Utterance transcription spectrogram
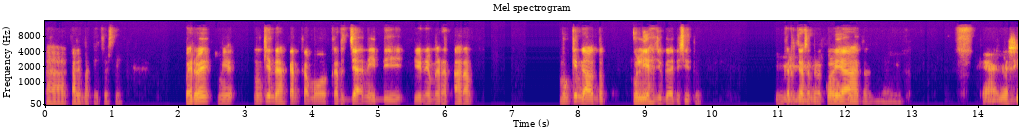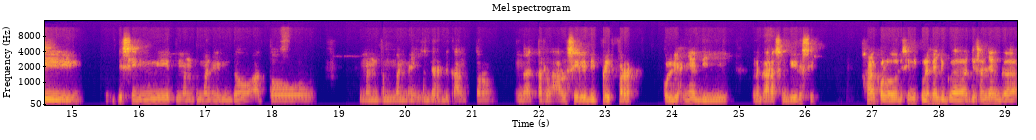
uh, kalimat itu sih. By the way, mungkin dah kan kamu kerja nih di Uni Emirat Arab. Mungkin nggak untuk kuliah juga di situ? Kerja hmm, sambil kuliah atau gitu. Kayaknya sih di sini teman-teman Indo atau teman-teman engineer di kantor nggak terlalu sih lebih prefer kuliahnya di negara sendiri sih. Soalnya kalau di sini kuliahnya juga jurusannya nggak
